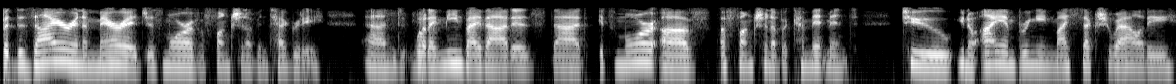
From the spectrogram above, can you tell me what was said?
but desire in a marriage is more of a function of integrity. And what I mean by that is that it's more of a function of a commitment to, you know, I am bringing my sexuality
